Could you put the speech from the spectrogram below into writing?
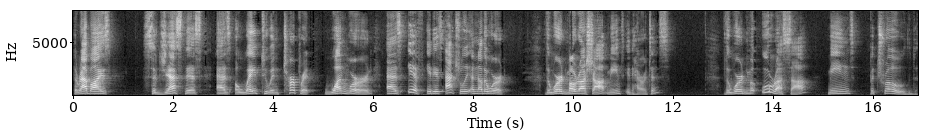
The rabbis suggest this as a way to interpret one word as if it is actually another word. The word morasha means inheritance. The word ma'urasa means betrothed,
